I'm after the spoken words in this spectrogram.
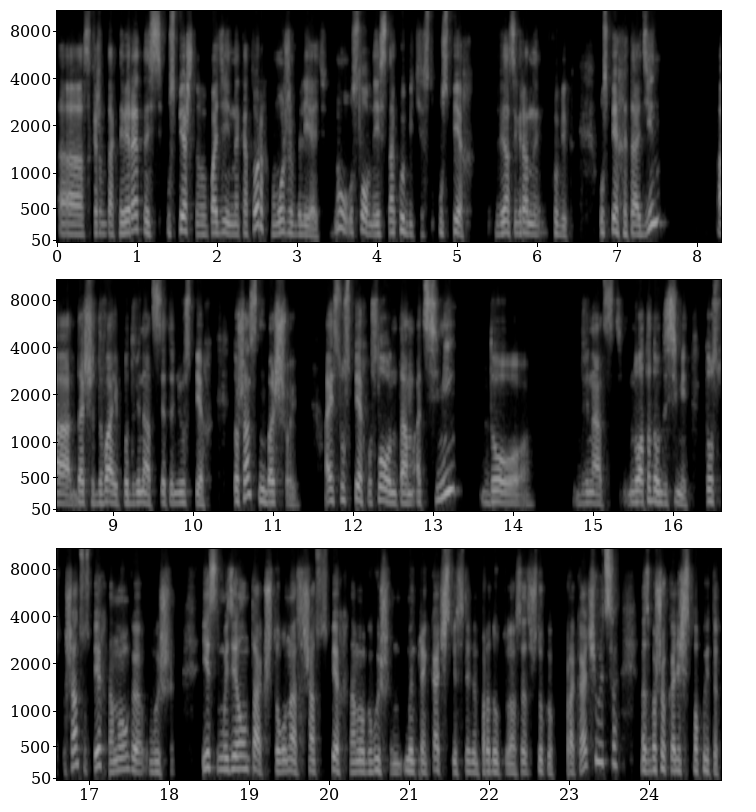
а, скажем так, на вероятность успешного падения на которых мы можем влиять. Ну, условно, если на кубике успех, 12-гранный кубик, успех – это 1, а дальше 2 и по 12 – это не успех, то шанс небольшой. А если успех, условно, там от 7 до 12, ну, от 1 до 7, то шанс успеха намного выше. Если мы делаем так, что у нас шанс успеха намного выше, мы, например, качественно исследуем продукт, у нас эта штука прокачивается, у нас большое количество попыток,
